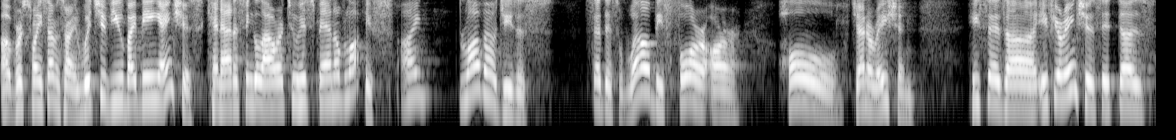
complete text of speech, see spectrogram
Uh, verse 27, sorry. Which of you, by being anxious, can add a single hour to his span of life? I love how Jesus said this well before our whole generation. He says, uh, if you're anxious, it does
